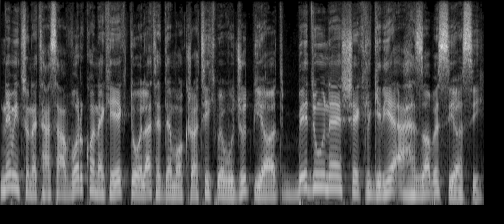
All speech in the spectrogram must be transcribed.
نمی‌تونه تصور کنه که یک دولت دموکراتیک به وجود بیاد بدون شکلگیری احزاب سیاسی.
